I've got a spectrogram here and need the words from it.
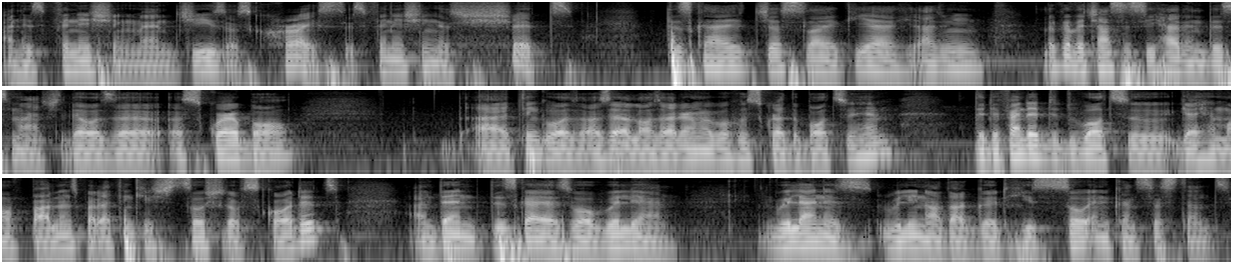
and his finishing, man, Jesus Christ, his finishing is shit. This guy just like, yeah, I mean, look at the chances he had in this match. There was a, a square ball. I think it was was it Alonso. I don't remember who squared the ball to him. The defender did well to get him off balance, but I think he still should have scored it. And then this guy as well, Willian Willian is really not that good. He's so inconsistent.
